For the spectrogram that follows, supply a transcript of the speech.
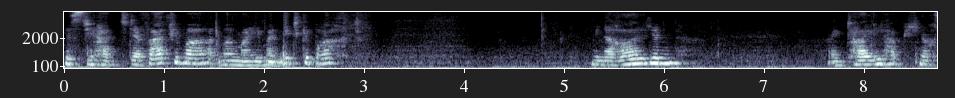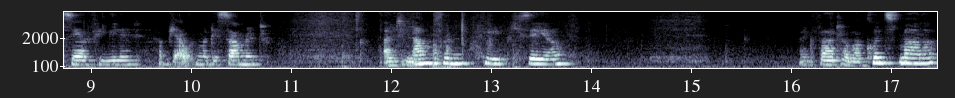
Ist die Hand der Fatima, hat mir mal jemand mitgebracht. Mineralien. Ein Teil habe ich noch sehr viele, habe ich auch immer gesammelt. Alte Lampen liebe ich sehr. Mein Vater war Kunstmaler.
